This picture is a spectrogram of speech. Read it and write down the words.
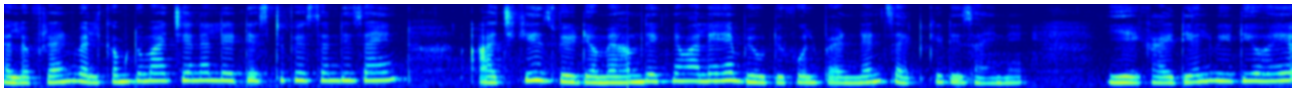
Hello friend welcome to my channel latest fashion design आज के इस वीडियो में हम देखने वाले हैं ब्यूटीफुल पेंडेंट सेट की डिज़ाइन है। ये एक आइडियल वीडियो है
